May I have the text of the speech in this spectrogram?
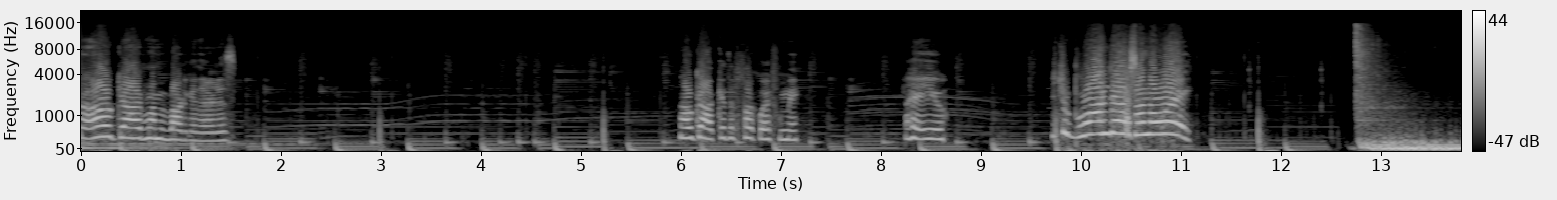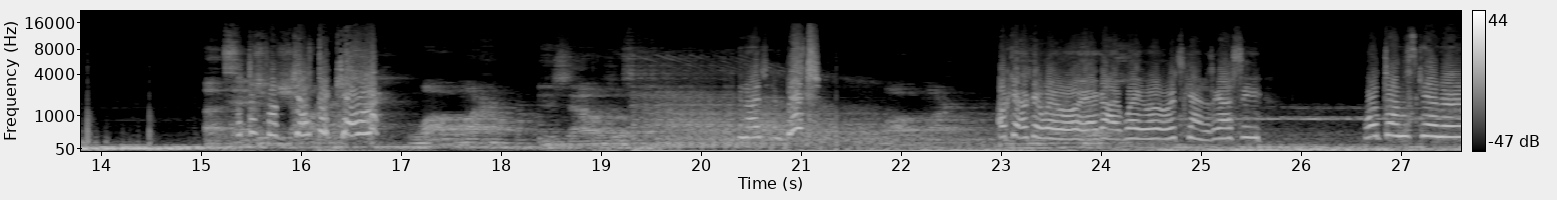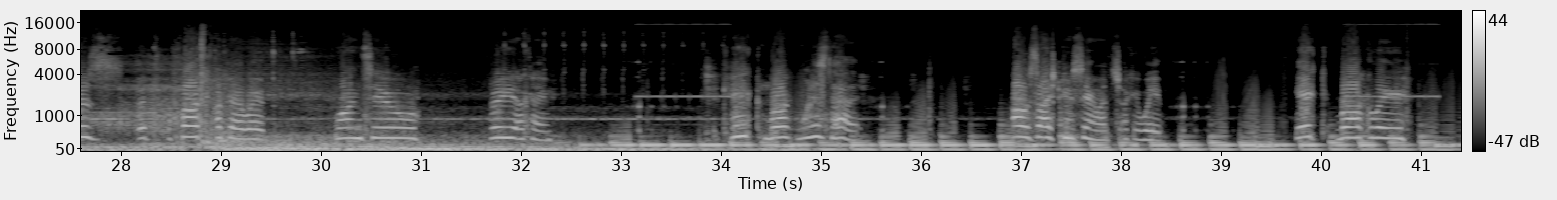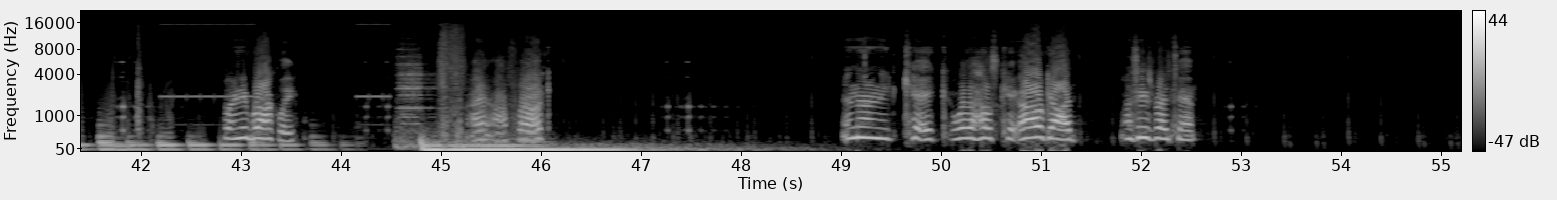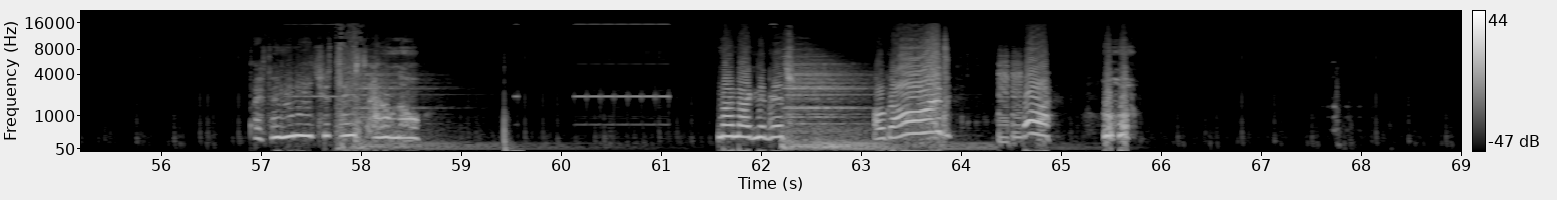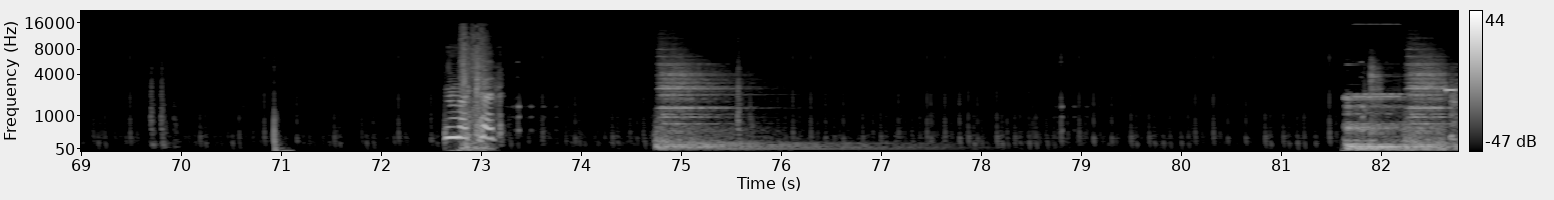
Oh god, where am about to? There it is. Oh god, get the fuck away from me. I hate you. Get your blonde ass on the way! What the fuck, Jeff the killer? Walmart is. And I, bitch! Walmart. Okay, okay, wait, wait, wait, I got, wait, wait, wait, scanners, I gotta see what's on the scanners. The fuck? Okay, wait. One, two, three, okay. Cake, bro, what is that? Oh, it's ice cream sandwich. Okay, wait. Cake, broccoli. Do I need broccoli? I, oh, fuck. And then I need cake. Where the hell's cake? Oh, God. I see his red tent. I think I need toothpaste. I don't know. My magnet, bitch. Oh, God! Ah! The cake.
